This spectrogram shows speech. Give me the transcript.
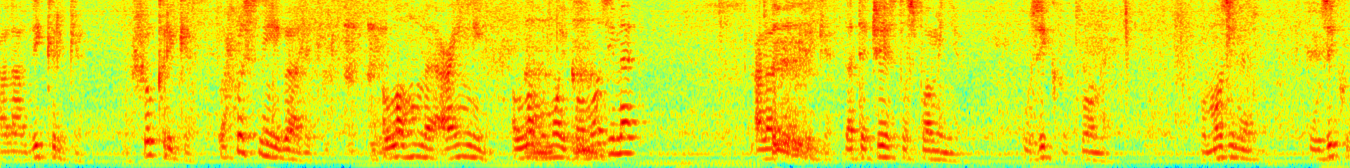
ala zikrike, šukrike, wa husni ibadetike. Allahumme inni, Allahu moj pomozi me, ala zikrike, da te često spominjem u zikru tvome. Pomozi me u zikru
